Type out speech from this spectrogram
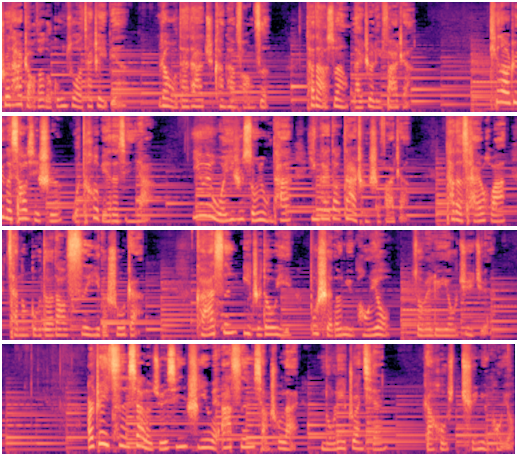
说他找到的工作在这边，让我带他去看看房子。他打算来这里发展。听到这个消息时，我特别的惊讶，因为我一直怂恿他应该到大城市发展，他的才华才能够得到肆意的舒展。可阿森一直都以不舍得女朋友作为理由拒绝。而这次下了决心，是因为阿森想出来努力赚钱，然后娶女朋友。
